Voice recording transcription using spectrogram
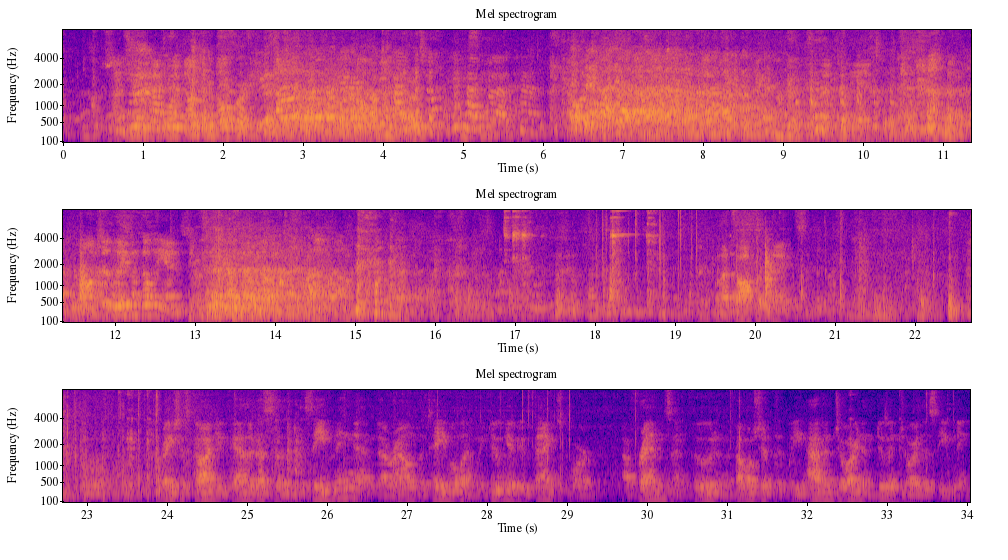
I'm sure there'll be food, Duncan, don't worry. Tom said leave until the end. Well, that's offer thanks. Gracious God, you've gathered us this evening and around the table, and we do give you thanks for uh, friends and food and the fellowship that we have enjoyed and do enjoy this evening.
